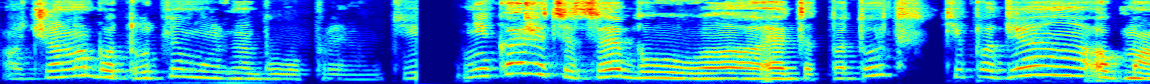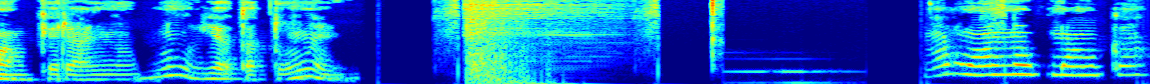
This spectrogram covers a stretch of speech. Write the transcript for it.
А чё на батут не можна було прийняти? Мені кажется, це був этот батут, типа для обманки реально. Ну, я так думаю. Нормальна обманка.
